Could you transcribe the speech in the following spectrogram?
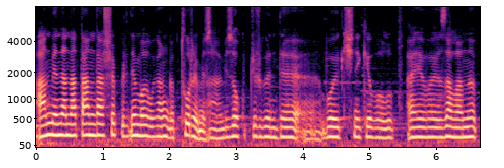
аны менен атаандашып бирдеме кылганга туура эмес. Биз окуп жүргөндө э, бою кичинекей болуп аябай ызаланып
